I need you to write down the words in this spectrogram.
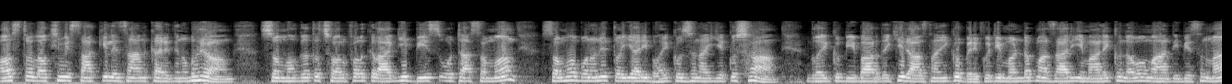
अष्टलक्ष्मी साकेले जानकारी दिनुभयो समूहगत छलफलका लागि बीसवटासम्म समूह बनाउने तयारी भएको जनाइएको छ। गएको बिहिबारदेखि राजधानीको भेरकोटी मण्डपमा जारी एमालेको नव महाधिवेशनमा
